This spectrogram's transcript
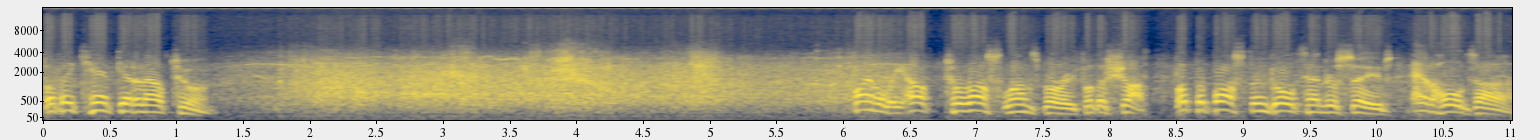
but they can't get it out to him. Finally, out to Ross Lonsberry for the shot, but the Boston goaltender saves and holds on.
